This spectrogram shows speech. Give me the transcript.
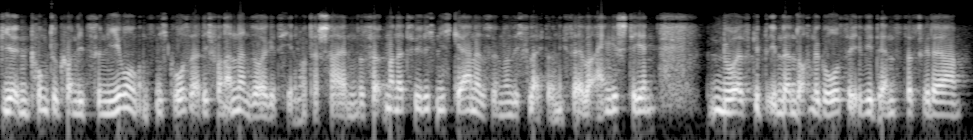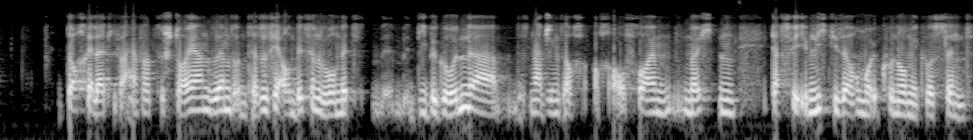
wir in puncto Konditionierung uns nicht großartig von anderen Säugetieren unterscheiden. Das hört man natürlich nicht gerne, das will man sich vielleicht auch nicht selber eingestehen. Nur es gibt eben dann doch eine große Evidenz, dass wir da doch relativ einfach zu steuern sind. Und das ist ja auch ein bisschen, womit die Begründer des Nudgings auch, auch aufräumen möchten, dass wir eben nicht dieser Homo economicus sind,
